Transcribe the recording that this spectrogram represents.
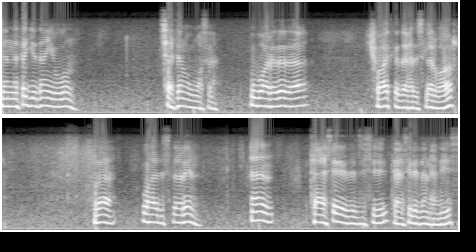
cənnətə gedən yolun çətin olması. Bu barədə də kifayət qədər hədislər var və bu hədislərin ən təsir edicisi, təsir edən hədis,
